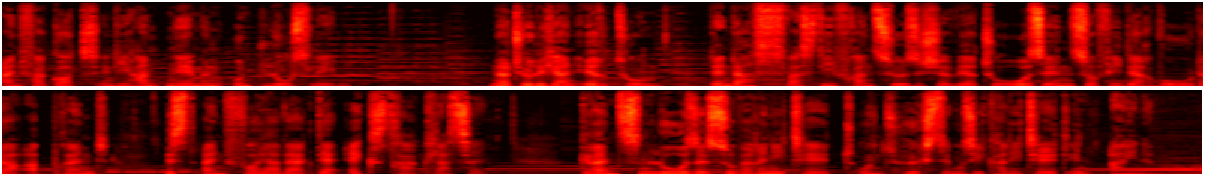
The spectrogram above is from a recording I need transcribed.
ein Fagott in die Hand nehmen und loslegen. Natürlich ein Irrtum, denn das, was die französische Virtuosin Sophie Dervaux da abbrennt, ist ein Feuerwerk der Extraklasse. Grenzenlose Souveränität und höchste Musikalität in einem.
